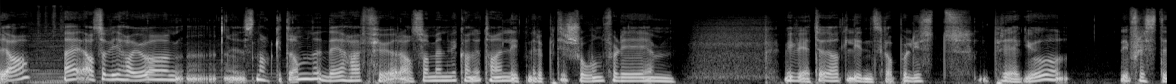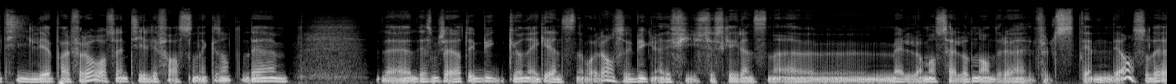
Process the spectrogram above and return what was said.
Ja, nei, altså vi har jo mm, snakket om det her før, altså, men vi kan jo ta en liten repetisjon, fordi mm, vi vet jo at lidenskap og lyst preger jo de fleste tidlige parforhold, altså den tidlige fasen, ikke sant. Det, det, det, som skjer er at vi bygger jo ned grensene våre, altså vi bygger ned de fysiske grensene mellom oss selv og den andre fullstendig, altså det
